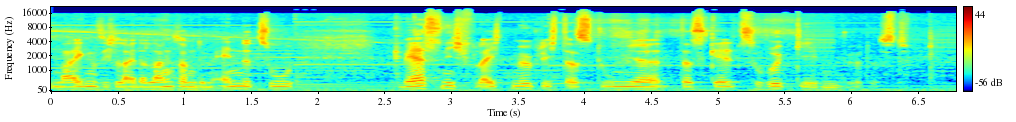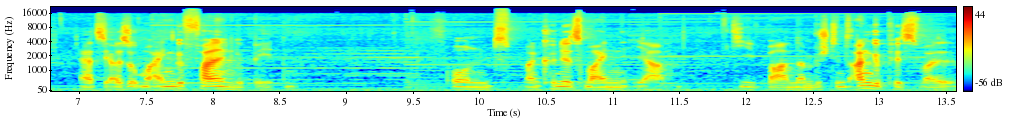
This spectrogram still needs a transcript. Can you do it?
neigen sich leider langsam dem Ende zu. Wäre es nicht vielleicht möglich, dass du mir das Geld zurückgeben würdest? Er hat sie also um einen Gefallen gebeten. Und man könnte jetzt meinen, ja, die waren dann bestimmt angepisst, weil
